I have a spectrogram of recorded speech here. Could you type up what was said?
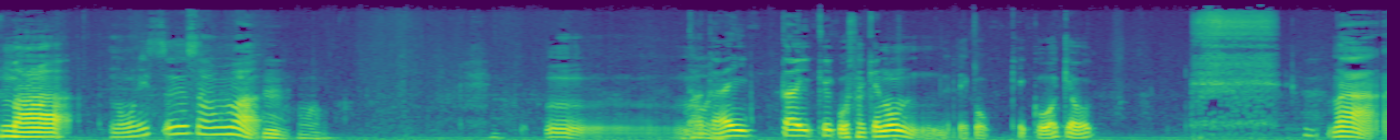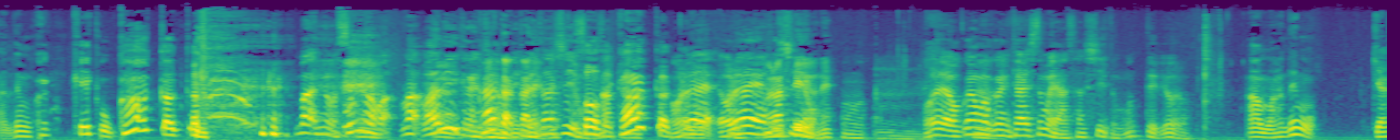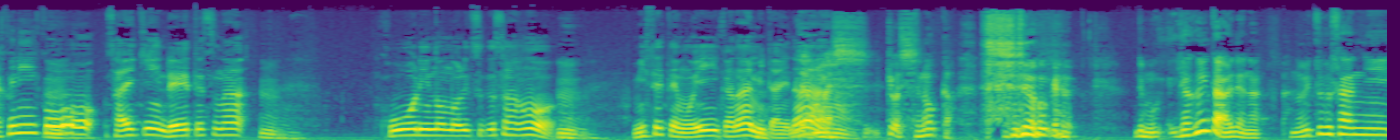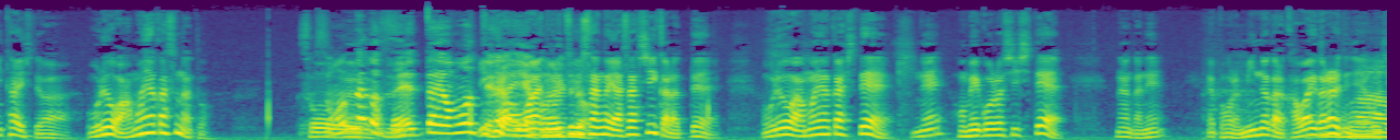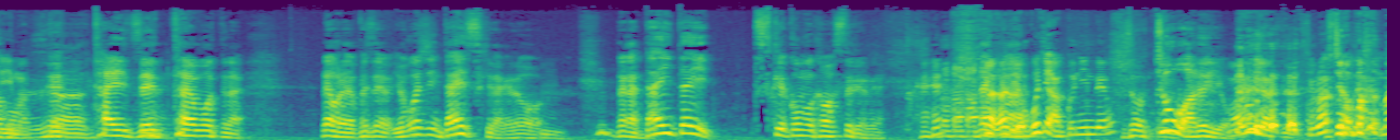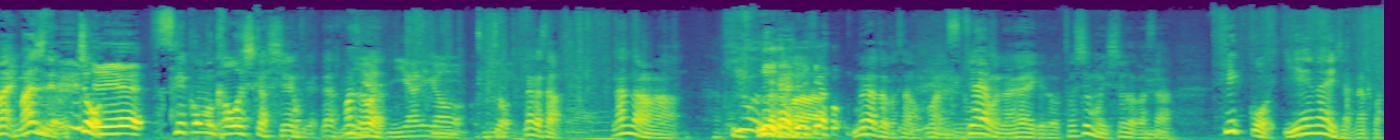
まあ、ノリスさんはう、ん。うん、まあ大体結構酒飲んでて、こう、結構わけは、まあ、でもか結構カーカッカの、まあでもそんなわ、わ悪い感じカーカッカで優しいもんな。そうそうカーカッカの俺俺は優しいよ。笑ってるよね。うん。俺は横山君に対しても優しいと思ってるよ。あ、まあでも、逆にこう、最近冷徹なうん。氷の乗り継ぐさんをうん。見せてもいいかなみたいじゃあおな、前し今日死のうか。死のうかでも逆に言ったらあれだよな。乗次さんに対しては俺を甘やかすなと。そう。そんなこと絶対思っていくらないよお前乗次さんんが優しいからって俺を甘やかしてね褒め殺ししてなんかねやっぱほらみんなから可愛がられてんじゃん横地今。絶対絶対思ってない。だから俺別に横人大好きだけど、ん。なんか大体つけ込む顔するよねだって横地悪人だよ。そう超悪いよ。悪いやつ。そりゃじゃそう。だよま、ま、マジだよ。超。えつけ込む顔しかしないってかだからまずはニヤリ顔。そう。なんかさなんだろうな。清いやい田とやか 村とかさ、まあ、付き合いも長いけど年も一緒だからさ、結構言えないじゃん。やっぱ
